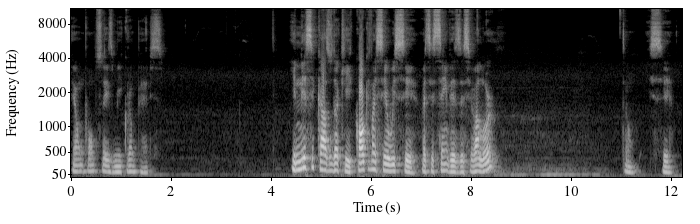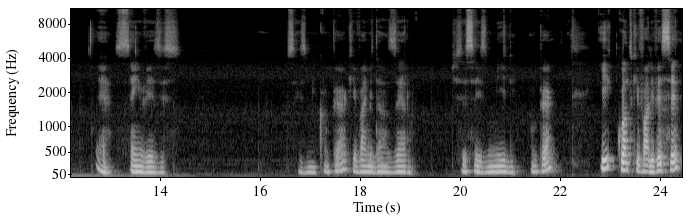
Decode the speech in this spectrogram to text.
é 1,6 microamperes. E nesse caso daqui, qual que vai ser o IC? Vai ser 100 vezes esse valor. Então, IC é 100 vezes 6 microampere, que vai me dar 0,16 miliampere. E quanto que vale VC?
